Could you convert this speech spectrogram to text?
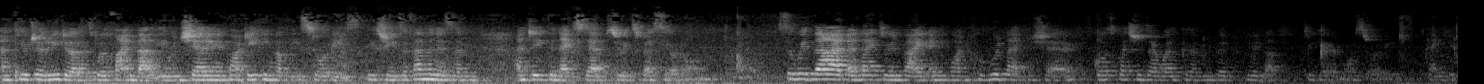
and future readers will find value in sharing and partaking of these stories, these shades of feminism, and take the next steps to express your own. So with that, I'd like to invite anyone who would like to share. Of course, questions are welcome, but we'd love to hear more stories. Thank you.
